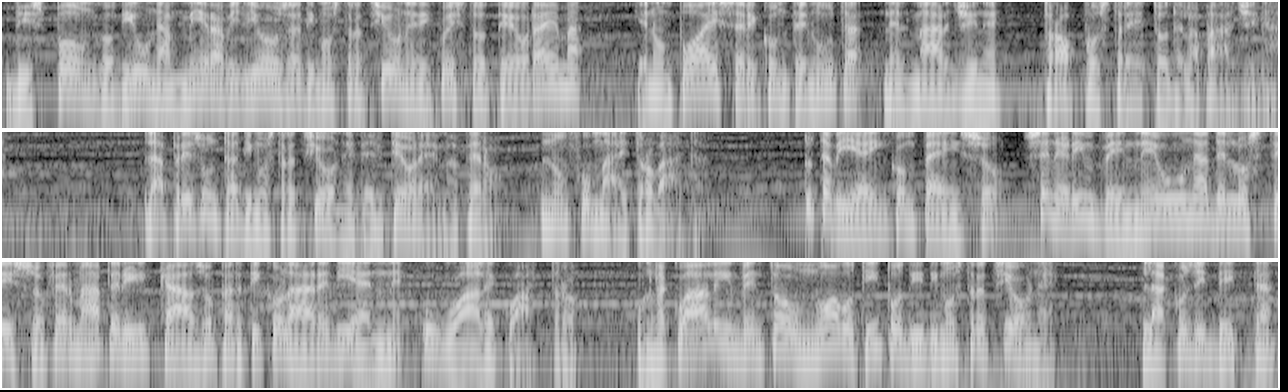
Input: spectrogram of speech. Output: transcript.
Dispongo di una meravigliosa dimostrazione di questo teorema che non può essere contenuta nel margine troppo stretto della pagina. La presunta dimostrazione del teorema però non fu mai trovata. Tuttavia, in compenso, se ne rinvenne una dello stesso Fermat per il caso particolare di n uguale 4, con la quale inventò un nuovo tipo di dimostrazione, la cosiddetta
